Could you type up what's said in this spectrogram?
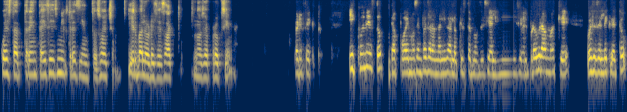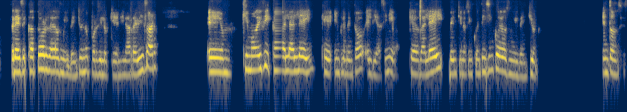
cuesta 36.308 y el valor es exacto, no se aproxima. Perfecto. Y con esto ya podemos empezar a analizar lo que usted nos decía al inicio del programa, que pues es el decreto 1314 de 2021, por si lo quieren ir a revisar, em, que modifica la ley que implementó el día sin IVA, que es la ley 2155 de 2021. Entonces,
